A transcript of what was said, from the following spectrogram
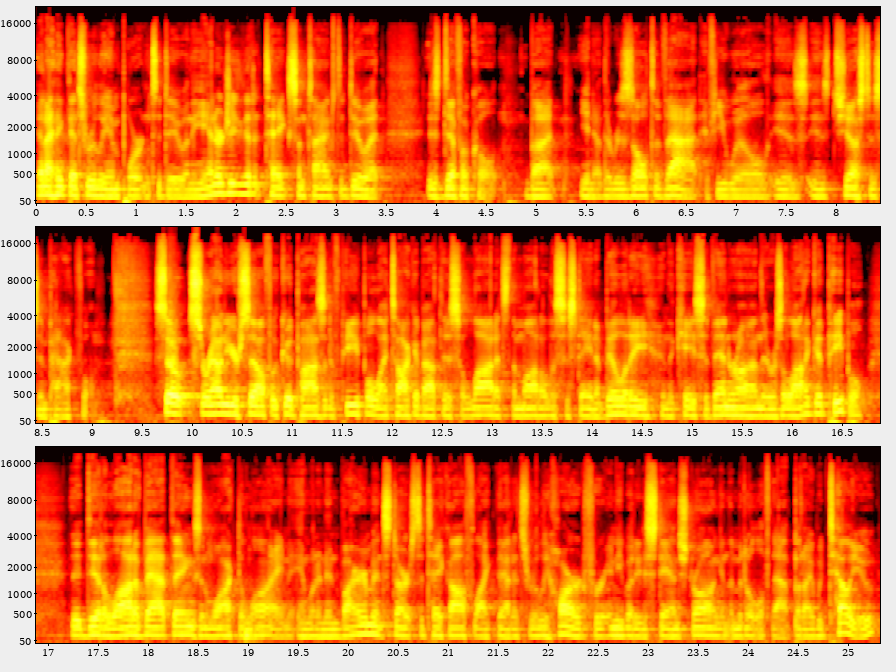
and I think that's really important to do. And the energy that it takes sometimes to do it is difficult. But you know, the result of that, if you will, is, is just as impactful. So surround yourself with good, positive people. I talk about this a lot. It's the model of sustainability. In the case of Enron, there was a lot of good people that did a lot of bad things and walked a line. And when an environment starts to take off like that, it's really hard for anybody to stand strong in the middle of that. But I would tell you,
